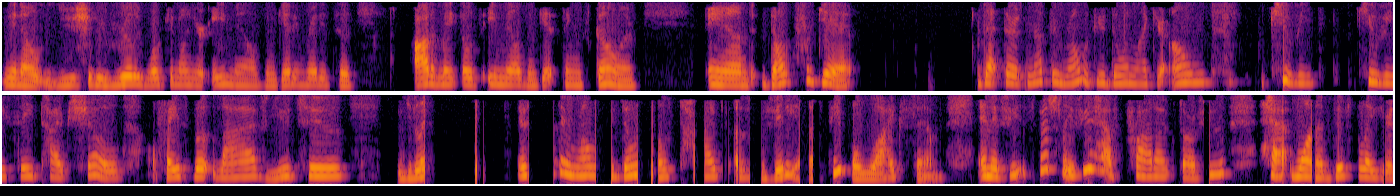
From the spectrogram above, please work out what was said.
you know, you should be really working on your emails and getting ready to automate those emails and get things going. And don't forget that there's nothing wrong with you doing like your own QV, QVC type show on Facebook Live, YouTube. There's nothing wrong with you doing those types of videos. People like them. And if you, especially if you have products or if you have, want to display your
